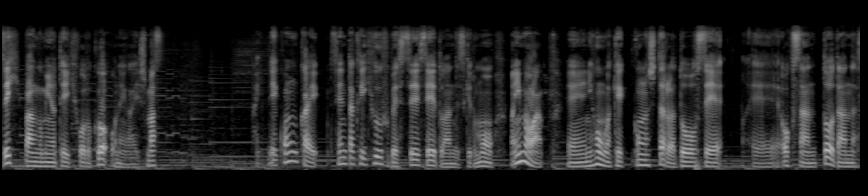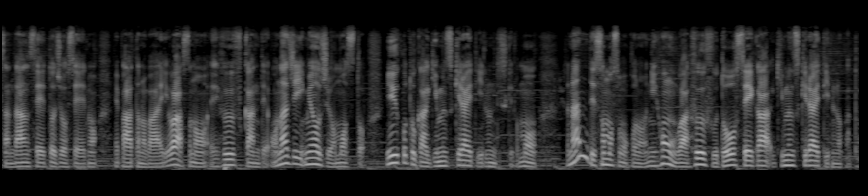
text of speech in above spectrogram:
ぜひ番組の定期購読をお願いします。はい。で、今回、選択的夫婦別姓制度なんですけども、まあ、今は、えー、日本は結婚したら同性、えー、奥さんと旦那さん、男性と女性のパートの場合は、その、えー、夫婦間で同じ名字を持つということが義務付けられているんですけども、なんでそもそもこの日本は夫婦同姓が義務付けられているのかと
